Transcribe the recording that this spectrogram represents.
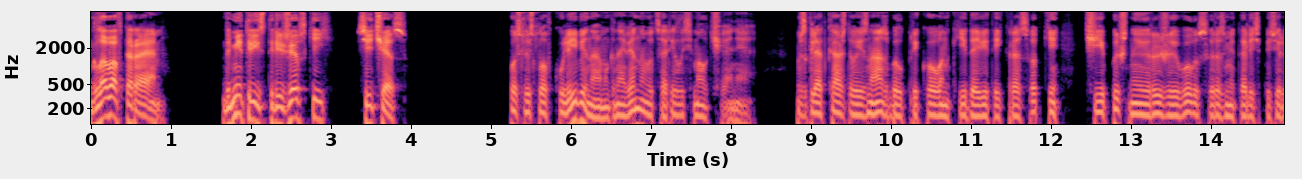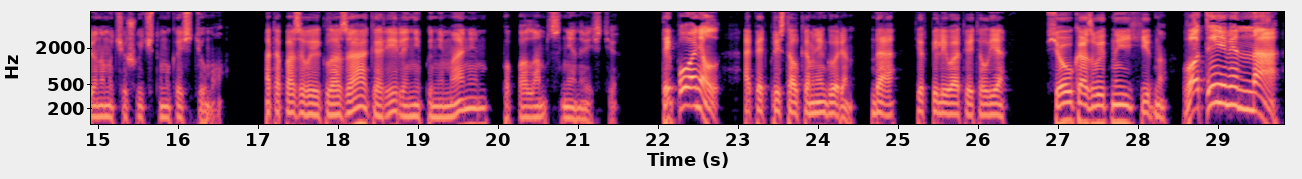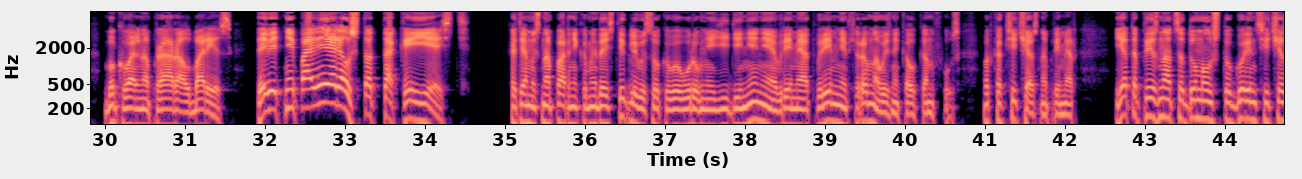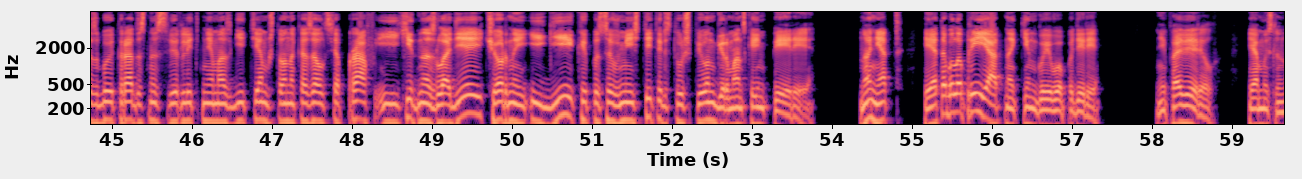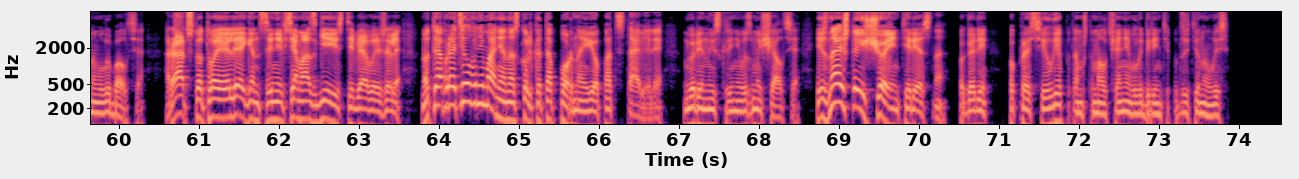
Глава вторая. Дмитрий Стрижевский. Сейчас. После слов Кулибина мгновенно воцарилось молчание. Взгляд каждого из нас был прикован к ядовитой красотке, чьи пышные рыжие волосы разметались по зеленому чешуйчатому костюму. Отопазовые глаза горели непониманием пополам с ненавистью. «Ты понял?» — опять пристал ко мне Горин. «Да», — терпеливо ответил я. «Все указывает на ехидну». «Вот именно!» — буквально проорал Борис. «Ты ведь не поверил, что так и есть!» Хотя мы с напарником и достигли высокого уровня единения, время от времени все равно возникал конфуз. Вот как сейчас, например. Я-то, признаться, думал, что Горин сейчас будет радостно сверлить мне мозги тем, что он оказался прав и ехидно злодей, черный игик и по совместительству шпион Германской империи. Но нет, и это было приятно, Кингу его подери. Не поверил. Я мысленно улыбался. Рад, что твои леггинсы не все мозги из тебя выжили. Но ты обратил внимание, насколько топорно ее подставили?» Горин искренне возмущался. «И знаешь, что еще интересно?» «Погоди», — попросил я, потому что молчание в лабиринте подзатянулось.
